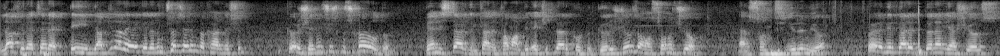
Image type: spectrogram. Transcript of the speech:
laf üreterek değil ya bir araya gelelim çözelim be kardeşim. Görüşeli üç, üç buçuk ay oldu. Ben isterdim ki hani tamam bir ekipler kurduk, görüşüyoruz ama sonuç yok. Yani sonuç yürümüyor. Böyle bir garip dönem yaşıyoruz.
